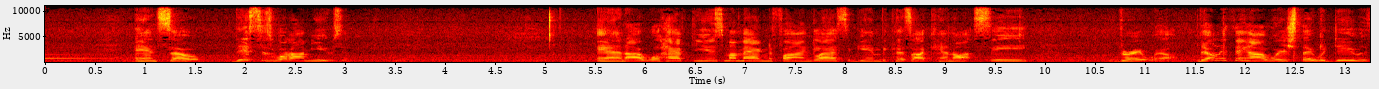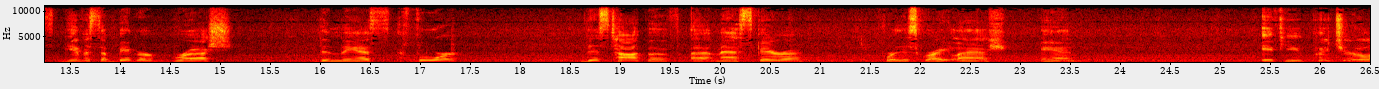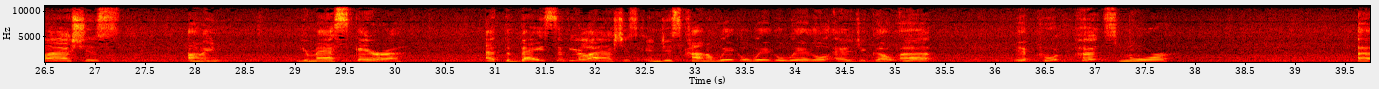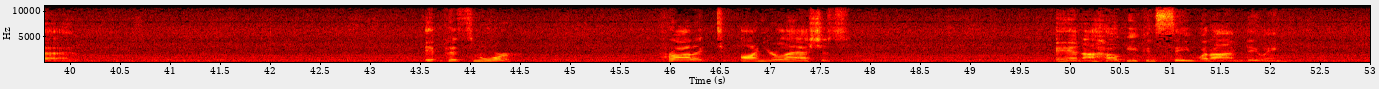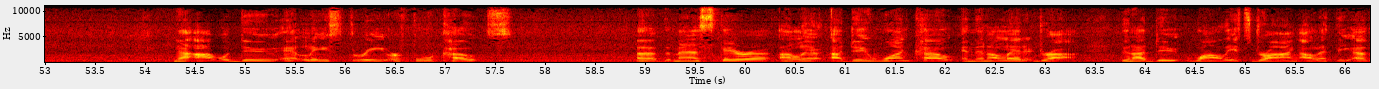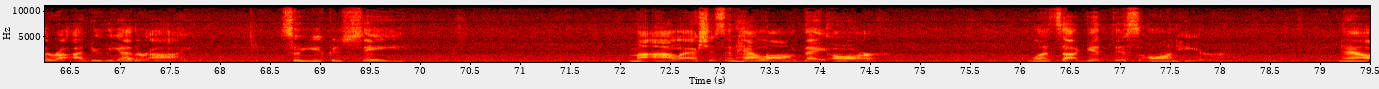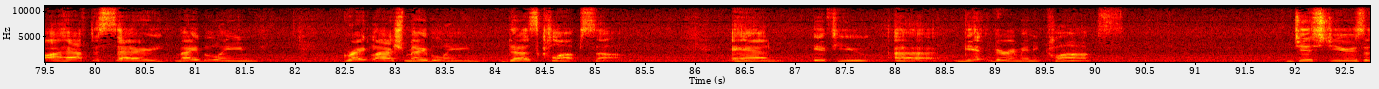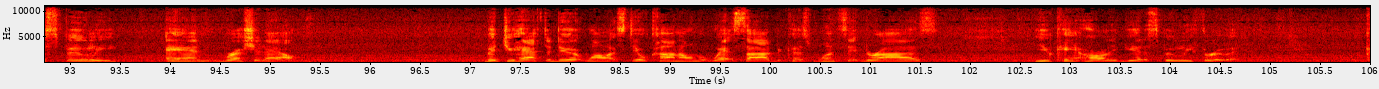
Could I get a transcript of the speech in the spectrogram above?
And so this is what I'm using. And I will have to use my magnifying glass again because I cannot see very well. The only thing I wish they would do is give us a bigger brush than this for this type of uh, mascara for this great lash and if you put your lashes I mean your mascara at the base of your lashes and just kind of wiggle wiggle wiggle as you go up it put, puts more uh, it puts more product on your lashes and I hope you can see what I'm doing. Now I will do at least three or four coats of the mascara. I let I do one coat and then I let it dry. Then I do while it's drying I let the other I do the other eye. So you can see my eyelashes and how long they are once I get this on here. Now I have to say Maybelline, Great Lash Maybelline does clump some. And if you uh, get very many clumps, just use a spoolie and brush it out. But you have to do it while it's still kind of on the wet side because once it dries, you can't hardly get a spoolie through it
